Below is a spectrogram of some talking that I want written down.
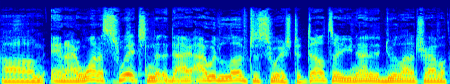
Um, and I want to switch. I, I, would love to switch to Delta, United, to do a lot of travel,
